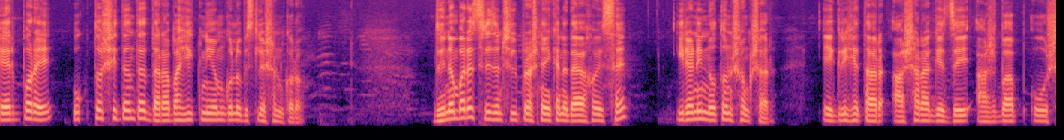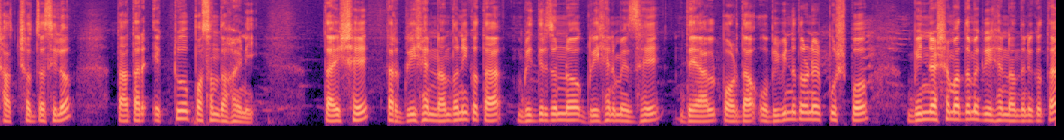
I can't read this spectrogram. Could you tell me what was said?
এরপরে উক্ত সিদ্ধান্তের ধারাবাহিক নিয়মগুলো বিশ্লেষণ করো। দুই নম্বরে সৃজনশীল প্রশ্নে এখানে দেওয়া হয়েছে ইরানির নতুন সংসার, এ গৃহে তার আসার আগে যে আসবাব ও সাজসজ্জা ছিল তা তার একটুও পছন্দ হয়নি। তাই সে তার গৃহের নান্দনিকতা, বৃদ্ধির জন্য গৃহের মেঝে, দেয়াল, পর্দা ও বিভিন্ন ধরনের পুষ্প বিন্যাসের মাধ্যমে গৃহের নান্দনিকতা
